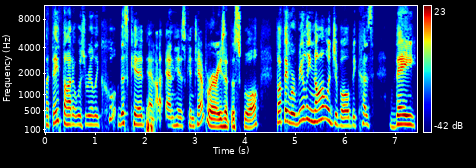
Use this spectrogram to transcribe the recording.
But they thought it was really cool. This kid and, uh, and his contemporaries at the school thought they were really knowledgeable because they,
